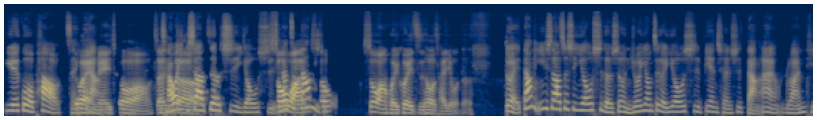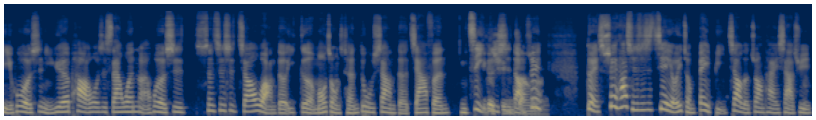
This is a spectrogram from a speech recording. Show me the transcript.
约过炮怎对，样，没错，才会意识到的这是优势。收完那这当你收收完回馈之后才有的。对，当你意识到这是优势的时候，你就会用这个优势变成是档案、软体，或者是你约炮，或者是三温暖，或者是甚至是交往的一个某种程度上的加分，你自己意识到，所以对，所以它其实是借由一种被比较的状态下去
